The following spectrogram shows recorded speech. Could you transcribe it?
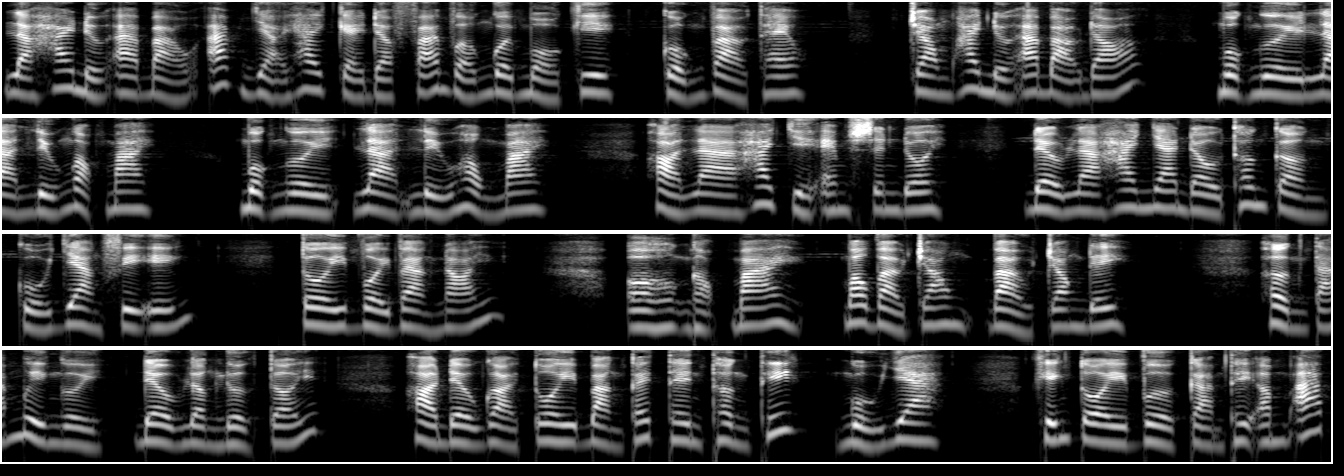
là hai nữ A Bảo áp giải hai kẻ đã phá vỡ ngôi mộ kia cũng vào theo. Trong hai nữ A Bảo đó, một người là Liễu Ngọc Mai, một người là Liễu Hồng Mai. Họ là hai chị em sinh đôi, đều là hai nha đầu thân cận của Giang Phi Yến. Tôi vội vàng nói, Ồ Ngọc Mai, mau vào trong, vào trong đi. Hơn 80 người đều lần lượt tới. Họ đều gọi tôi bằng cái tên thân thiết, ngũ gia, khiến tôi vừa cảm thấy ấm áp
